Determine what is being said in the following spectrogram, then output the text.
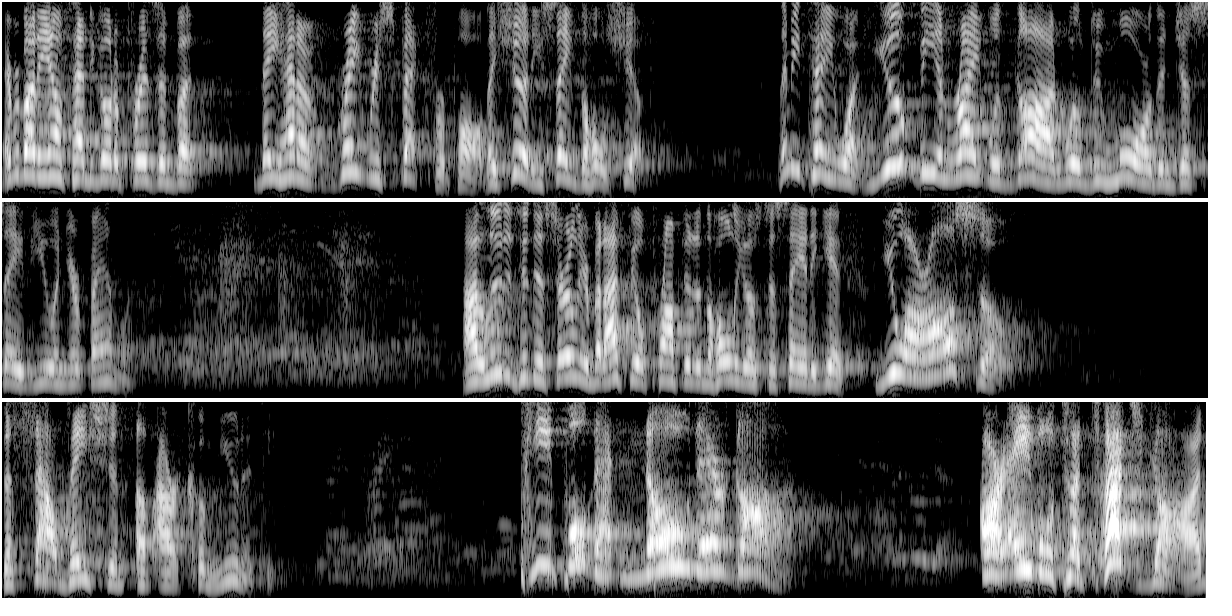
everybody else had to go to prison, but they had a great respect for Paul. They should. He saved the whole ship. Let me tell you what, you being right with God will do more than just save you and your family. I alluded to this earlier, but I feel prompted in the Holy Ghost to say it again. You are also the salvation of our community. People that know their God are able to touch God,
